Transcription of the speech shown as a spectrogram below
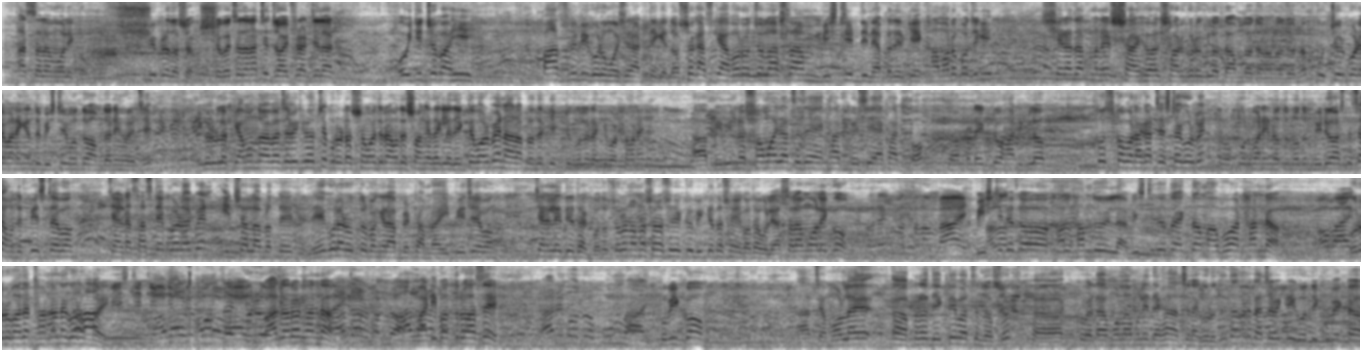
আসসালামু আলাইকুম। সুপ্রিয় দর্শক, শুভেচ্ছা জানাচ্ছি জয়ফ্রাট জেলার ঐতিহ্যবাহী পাঁচ বিবি গরু মহিষের হাট থেকে। দর্শক, আজকে আবারও চলে আসলাম বৃষ্টির দিনে। আপনাদেরকে খামার উপযোগী সেরা জাত মানের শাহিওয়াল সার গরুগুলোর দাম দর জানানোর জন্য। প্রচুর পরিমাণে কিন্তু বৃষ্টির মধ্যে আমদানি হয়েছে। এই গরুগুলো কেমন দামে বেচা বিক্রি হচ্ছে? পুরোটার সময় ধরে আমাদের সঙ্গে থাকলে দেখতে পারবেন। আর আপনাদেরকে একটু বলে রাখি বর্তমানে বিভিন্ন সময় যাচ্ছে যে এক হাট বেশি এক হাট কম। তো আপনারা একটু হাটগুলো খোঁজ খবর রাখার চেষ্টা করবেন এবং কোরবানির নতুন নতুন ভিডিও আসতেছে। আমাদের পেজটা এবং চ্যানেলটা সাবস্ক্রাইব করে রাখবেন। ইনশাল্লাহ আপনাদের রেগুলার উত্তরবঙ্গের আপডেটটা আমরা এই পেজে এবং চ্যানেলে দিয়ে থাকব। তো চলুন আমরা সরাসরি একটু বিক্রেতার সঙ্গে কথা বলি। আসসালামু আলাইকুম। বৃষ্টিতে তো আলহামদুলিল্লাহ বৃষ্টিতে তো একদম আবহাওয়া ঠান্ডা। গরুর বাজার ঠান্ডা না গরম ভাই? বাজারও ঠান্ডা। পাটিপত্র আছে? গাড়িপত্র কম ভাই। খুবই কম। আচ্ছা মোল্লায় আপনারা দেখতেই পাচ্ছেন দর্শক খুব একটা মোলামুলি দেখা যাচ্ছে না গরুতে তার মানে বেচা বিক্রি গতি খুব একটা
